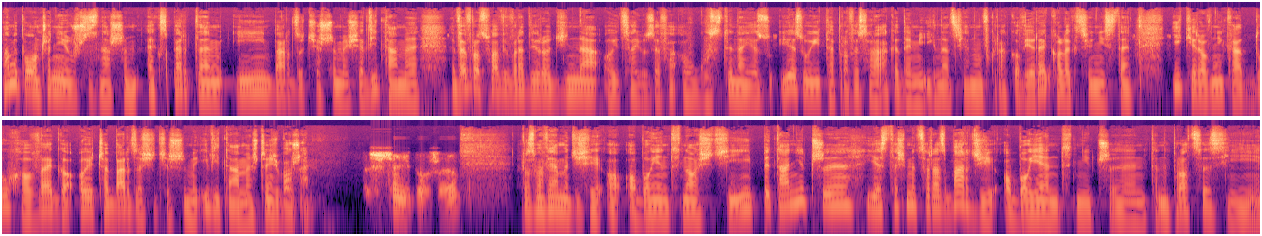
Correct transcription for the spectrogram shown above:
Mamy połączenie już z naszym ekspertem i bardzo cieszymy się. Witamy we Wrocławiu w Radiu Rodzina ojca Józefa Augustyna, jezu, jezuitę, profesora Akademii Ignacjanum w Krakowie, rekolekcjonistę i kierownika duchowego. Ojcze, bardzo się cieszymy i witamy. Szczęść Boże. Szczęść Boże. Rozmawiamy dzisiaj o obojętności. Pytanie, czy jesteśmy coraz bardziej obojętni, czy ten proces i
